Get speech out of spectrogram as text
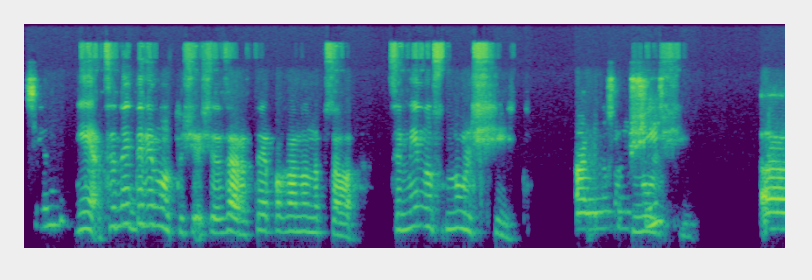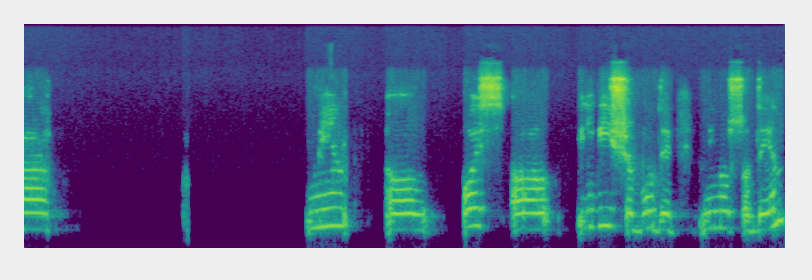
Цін. Ні, це не 96, ще зараз, це я погано написала. Це мінус 0,6. А, мінус 06. 0,6. Е, Мін, е, ось лівіше буде мінус 1,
